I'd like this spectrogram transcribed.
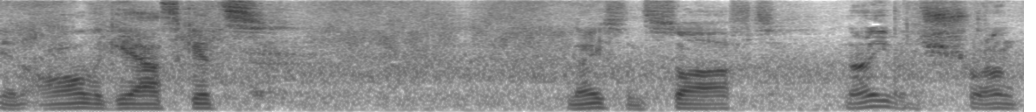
And all the gaskets nice and soft, not even shrunk.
